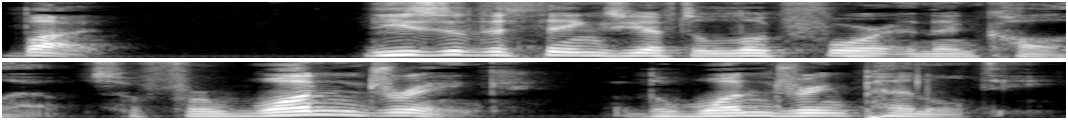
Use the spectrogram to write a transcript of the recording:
But these are the things you have to look for and then call out. So for one drink, the one drink penalty,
